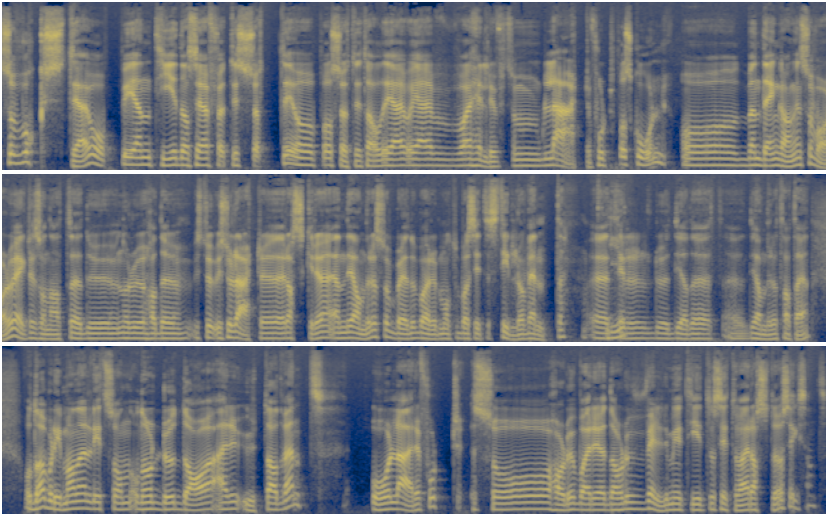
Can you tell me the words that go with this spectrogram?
så vokste jeg jo opp i en tid, altså jeg er født i 70, og på 70-tallet jeg, jeg var heldig som lærte fort på skolen, og, men den gangen så var det jo egentlig sånn at du, når du hadde, hvis du, hvis du lærte raskere enn de andre, så ble du bare, måtte du bare sitte stille og vente eh, til du, de, hadde, de andre tatt deg igjen. Og da blir man litt sånn, og når du da er utadvendt og lærer fort, så har du bare, da har du veldig mye tid til å sitte og være rastløs, ikke sant.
